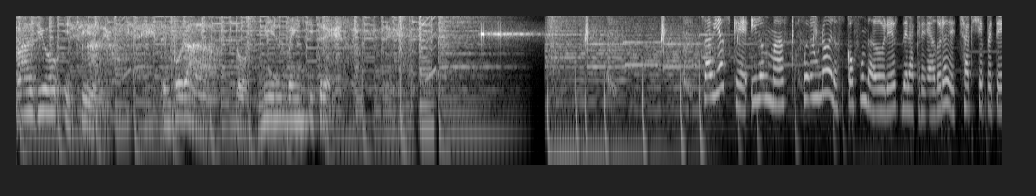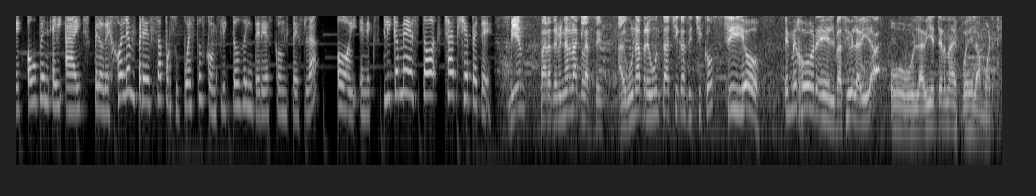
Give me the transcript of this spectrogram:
Radio Isil, temporada 2023. ¿Sabías que Elon Musk fue uno de los cofundadores de la creadora de ChatGPT OpenAI, pero dejó la empresa por supuestos conflictos de interés con Tesla? Hoy en Explícame esto, ChatGPT. Bien, para terminar la clase, ¿alguna pregunta, chicas y chicos? Sí, yo. ¿Es mejor el vacío de la vida o la vida eterna después de la muerte?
